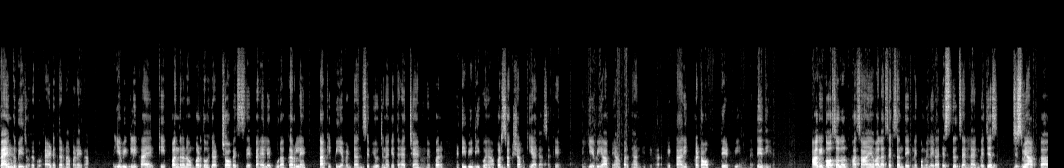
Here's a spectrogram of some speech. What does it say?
बैंक भी जो है वो ऐड करना पड़ेगा। ये भी लिखा है कि 15 नवंबर 2024 से पहले पूरा कर लें, ताकि पीएम इंटर्नशिप योजना के तहत चयन होने पर डीबीटी को यहाँ पर सक्षम किया जा सके। तो ये भी आप यहाँ पर ध्यान दीजिएगा। एक तारीख कट ऑफ़ डेट भी इन्होंने दे दी है। आगे कौशल और भाषाएँ वाला सेक्शन देखने को मिलेगा स्किल्स एंड लैंग्वेजेस जिसमें आपका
